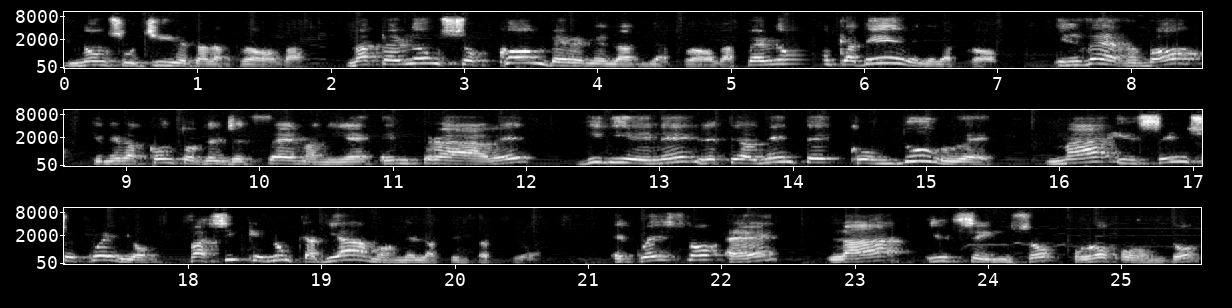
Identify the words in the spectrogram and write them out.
non fuggire dalla prova, ma per non soccombere nella, nella prova, per non cadere nella prova. Il verbo, che nel racconto del Getsemani è entrare, diviene letteralmente condurre, ma il senso è quello, fa sì che non cadiamo nella tentazione. E questo è la, il senso profondo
